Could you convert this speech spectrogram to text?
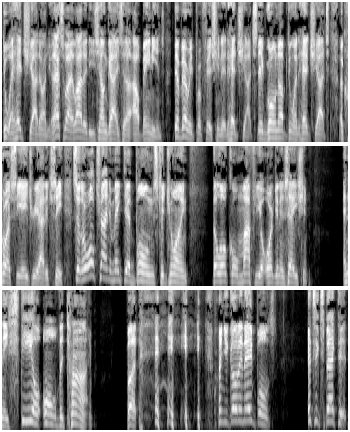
do a headshot on you. That's why a lot of these young guys are Albanians. They're very proficient at headshots. They've grown up doing headshots across the Adriatic Sea. So they're all trying to make their bones to join the local mafia organization. And they steal all the time. But when you go to Naples, it's expected.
